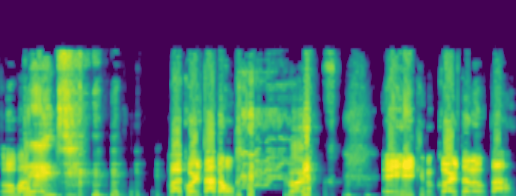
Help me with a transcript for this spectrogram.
opa. grande... Vai cortar não. Henrique, não corta não, tá?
